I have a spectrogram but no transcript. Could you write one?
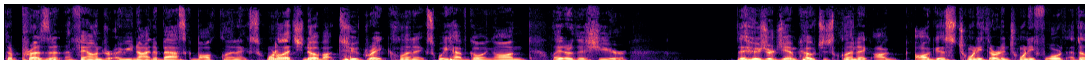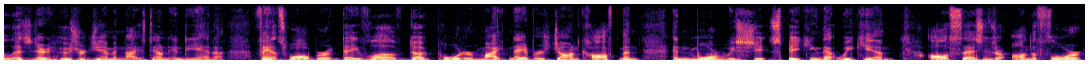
the president and founder of United Basketball Clinics. I want to let you know about two great clinics we have going on later this year. The Hoosier Gym Coaches Clinic, August 23rd and 24th at the legendary Hoosier Gym in Knightstown, Indiana. Vance Walberg, Dave Love, Doug Porter, Mike Neighbors, John Kaufman, and more will be speaking that weekend. All sessions are on the floor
